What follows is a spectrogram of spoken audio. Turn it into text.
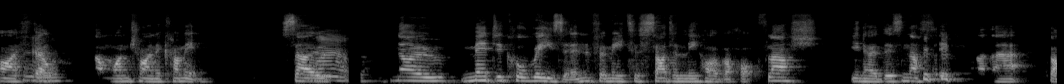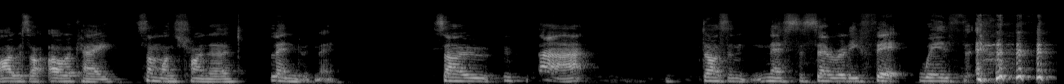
i felt Wow. someone trying to come in so wow. no medical reason for me to suddenly have a hot flush. You know, there's nothing like that. But I was like, oh, okay, someone's trying to blend with me. So Mhm. that doesn't necessarily fit with.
